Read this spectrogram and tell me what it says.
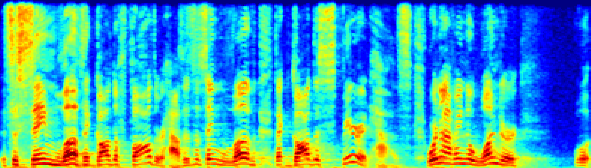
It's the same love that God the Father has. It's the same love that God the Spirit has. We're not having to wonder, well,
